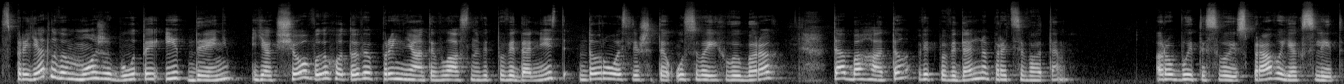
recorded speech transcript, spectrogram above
Сприятливим може бути і день, якщо ви готові прийняти власну відповідальність, дорослішати у своїх виборах та багато відповідально працювати, робити свою справу як слід.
